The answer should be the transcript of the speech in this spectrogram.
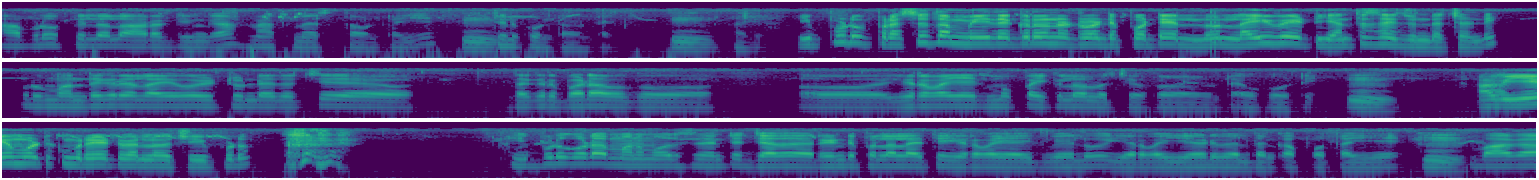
అప్పుడు పిల్లలు ఆరోగ్యంగా మేత మేస్తూ ఉంటాయి. తినుకుంటూ ఉంటాయి. అది ఇప్పుడు ప్రస్తుతం మీ దగ్గర ఉన్నటువంటి పొట్టేళ్ళు లైవ్ వెయిట్ ఎంత సైజు ఉండొచ్చండి ఇప్పుడు మన దగ్గర లైవ్ వెయిట్ ఉండేది వచ్చి దగ్గర బడ ఒక ఇరవై ఐదు ముప్పై కిలోలు వచ్చి ఉంటాయి మ్మ్. అవి ఏ మటుకు రేట్ వెళ్ళవచ్చు ఇప్పుడు ఇప్పుడు కూడా మనం వస్తుందంటే జత రెండు పిల్లలు అయితే ఇరవై ఐదు వేలు ఇరవై ఏడు వేలు దాకా పోతాయి. బాగా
